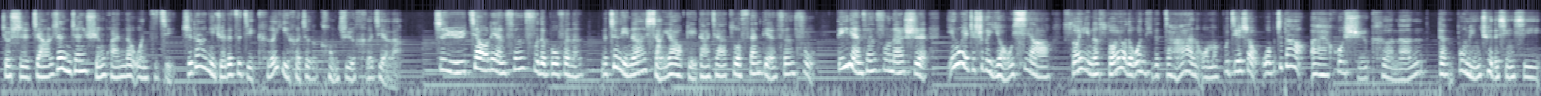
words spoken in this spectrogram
就是这样认真循环的问自己，直到你觉得自己可以和这个恐惧和解了。至于教练吩咐的部分呢？那这里呢，想要给大家做三点吩咐。第一点吩咐呢，是因为这是个游戏啊，所以呢，所有的问题的答案我们不接受，我不知道，哎，或许可能等不明确的信息。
